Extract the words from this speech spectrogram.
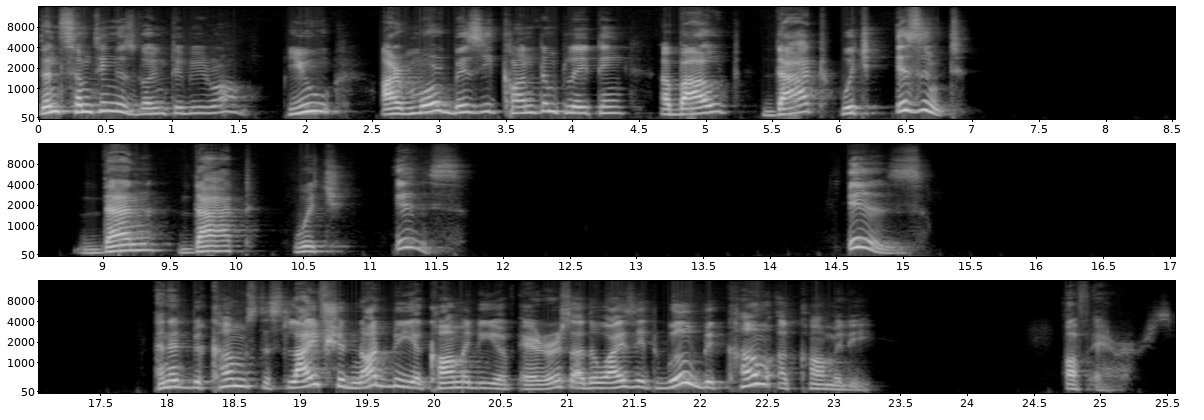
then something is going to be wrong. You are more busy contemplating about that which isn't than that which is. Is. And it becomes this life should not be a comedy of errors, otherwise, it will become a comedy of errors.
